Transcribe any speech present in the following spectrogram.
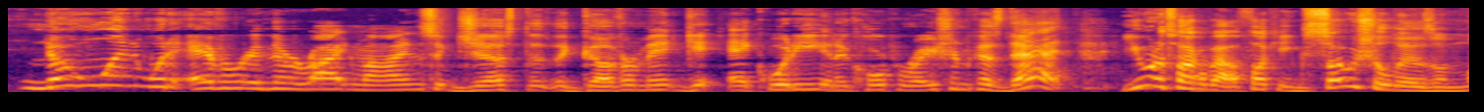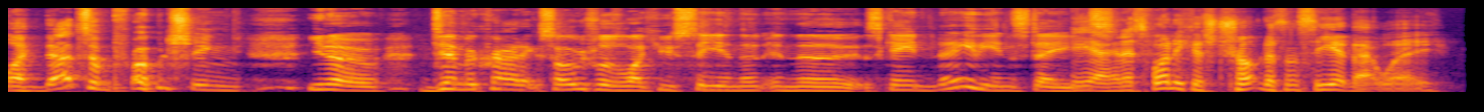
no one would ever in their right mind suggest that the government get equity in a corporation because that, you want to talk about fucking socialism, like that's approaching, you know, democratic socialism like you see in the in the Scandinavian states. Yeah, and it's funny because Trump doesn't see it that way.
